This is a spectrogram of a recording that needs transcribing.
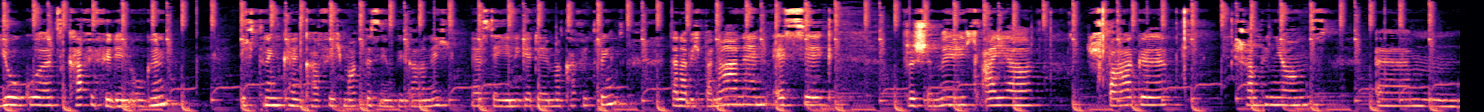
Joghurt, Kaffee für den Ogen. Ich trinke keinen Kaffee, ich mag das irgendwie gar nicht. Er ist derjenige, der immer Kaffee trinkt. Dann habe ich Bananen, Essig, frische Milch, Eier, Spargel, Champignons, ähm,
